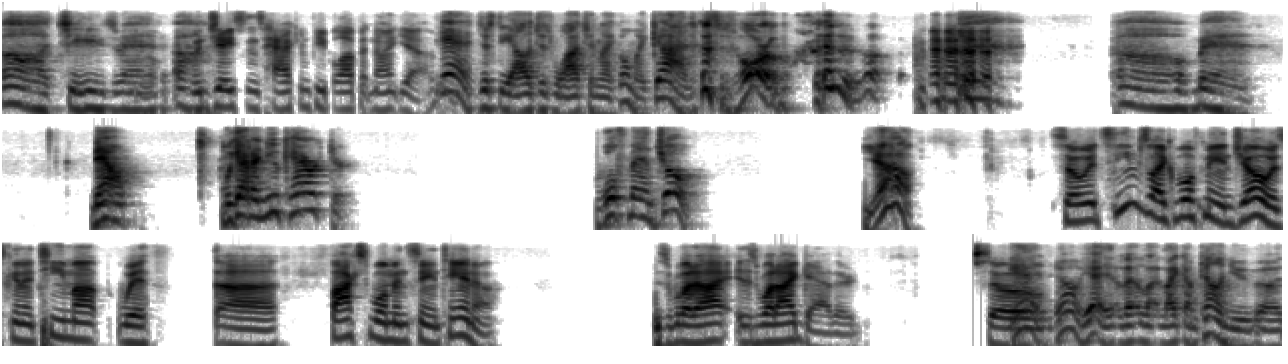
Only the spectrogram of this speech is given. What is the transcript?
oh, jeez, man. Oh. When ah. Jason's hacking people up at night, yeah. Yeah, just the owl just watching, like, oh my god, this is horrible. oh man. Now we got a new character, Wolfman Joe. Yeah. So it seems like Wolfman Joe is going to team up with uh, Foxwoman Santana. Is what I is what I gathered. So yeah, no, yeah, like I'm telling you, uh,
